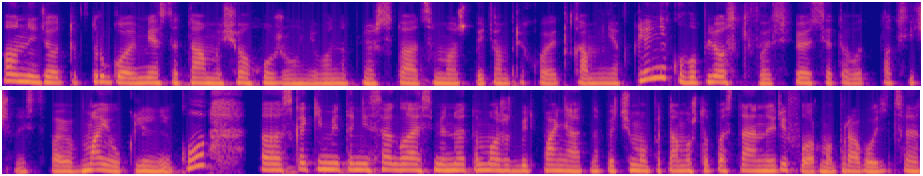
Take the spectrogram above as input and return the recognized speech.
Он идет в другое место, там еще хуже у него, например, ситуация может быть, он приходит ко мне в клинику, выплескивает всю эту вот токсичность свою в мою клинику э, с какими-то несогласиями, но это может быть понятно. Почему? Потому что постоянные реформы проводятся.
